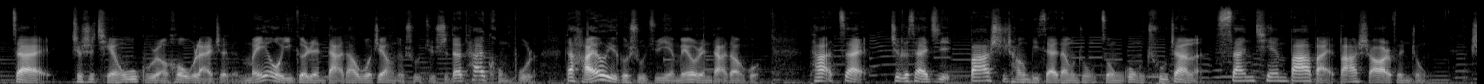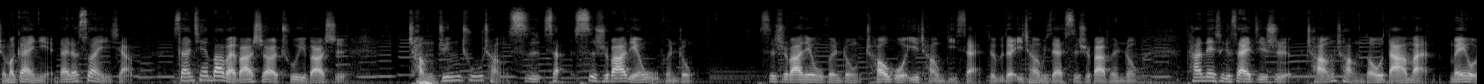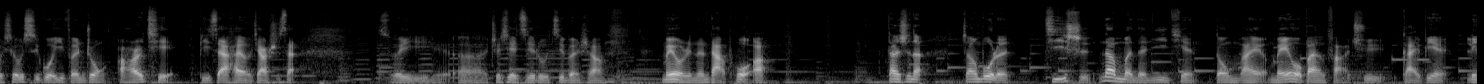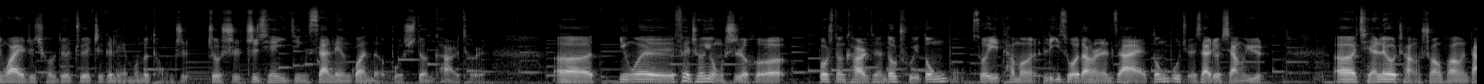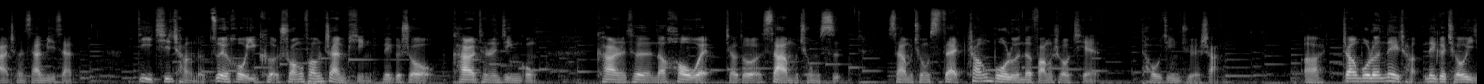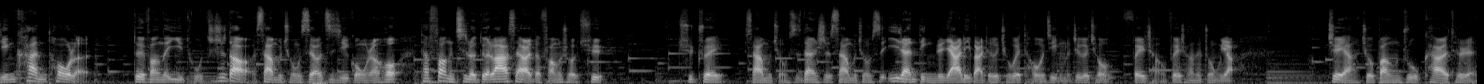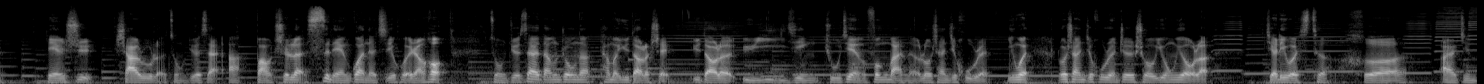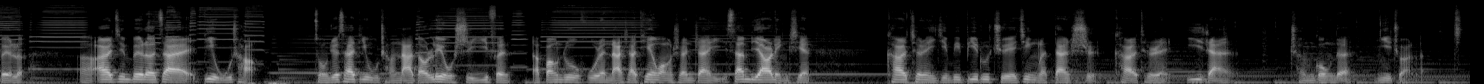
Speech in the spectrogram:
在这是前无古人后无来者的，没有一个人达到过这样的数据，实在太恐怖了。但还有一个数据也没有人达到过，他在这个赛季八十场比赛当中，总共出战了三千八百八十二分钟，什么概念？大家算一下。三千八百八十二除以八十，场均出场四三四十八点五分钟，四十八点五分钟超过一场比赛，对不对？一场比赛四十八分钟，他那是个赛季是场场都打满，没有休息过一分钟，而且比赛还有加时赛，所以呃这些记录基本上没有人能打破啊。但是呢，张伯伦。即使那么的逆天，都没没有办法去改变另外一支球队对这个联盟的统治，就是之前已经三连冠的波士顿凯尔特人。呃，因为费城勇士和波士顿凯尔特人都处于东部，所以他们理所当然在东部决赛就相遇了。呃，前六场双方打成三比三，第七场的最后一刻双方战平，那个时候凯尔特人进攻，凯尔特人的后卫叫做萨姆琼斯。萨姆琼斯在张伯伦的防守前投进绝杀，啊，张伯伦那场那个球已经看透了对方的意图，知道萨姆琼斯要自己攻，然后他放弃了对拉塞尔的防守去去追萨姆琼斯，但是萨姆琼斯依然顶着压力把这个球给投进了，这个球非常非常的重要，这样就帮助凯尔特人连续杀入了总决赛啊，保持了四连冠的机会，然后。总决赛当中呢，他们遇到了谁？遇到了羽翼已经逐渐丰满的洛杉矶湖人。因为洛杉矶湖人这个时候拥有了杰里韦斯特和埃尔金贝勒。啊，埃尔金贝勒在第五场总决赛第五场拿到六十一分，啊，帮助湖人拿下天王山战役，三比二领先。凯尔特人已经被逼入绝境了，但是凯尔特人依然成功的逆转了。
